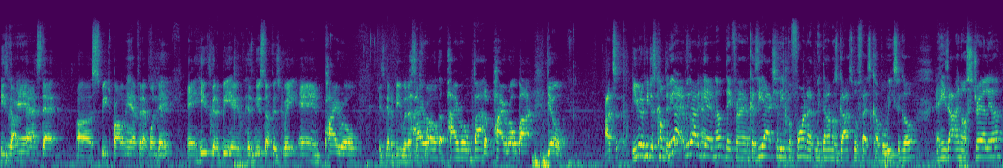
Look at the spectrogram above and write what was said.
he's gotten Yeah. past that uh, speech problem he had for that one day, and he's gonna be here. His new stuff is great, and Pyro is gonna be with us as well. the Pyro bot. The Pyro bot, yo. I t- even if he just comes we got we got to get an update from him because he actually performed at McDonald's Gospel Fest a couple weeks ago, and he's out in Australia,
